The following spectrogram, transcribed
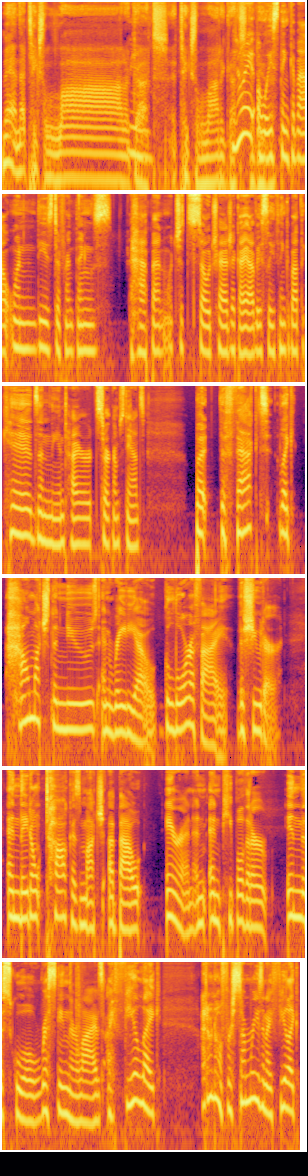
Man, that takes a lot of Yeah. guts. It takes a lot of guts. You know what I always that. think about when these different things happen, which it's so tragic. I obviously think about the kids and the entire circumstance, but the fact, like how much the news and radio glorify the shooter, and they don't talk as much about Aaron and and people that are in the school risking their lives. I feel like I don't know, for some reason I feel like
